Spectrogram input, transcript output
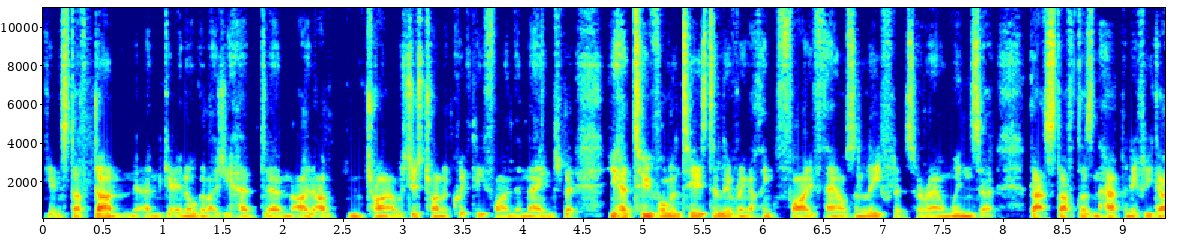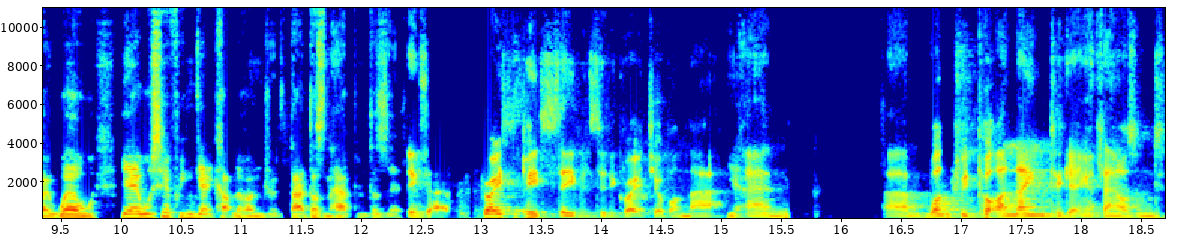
getting stuff done and getting organized. You had um, I, i'm trying i was just trying to quickly find the names but you had two volunteers delivering i think 5000 leaflets around windsor. That stuff doesn't happen if you go well yeah we'll see if we can get a couple of hundred. That doesn't happen does it? Exactly. Grace and peter stevens did a great job on that. Yeah. and um, once we put our name to getting a thousand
